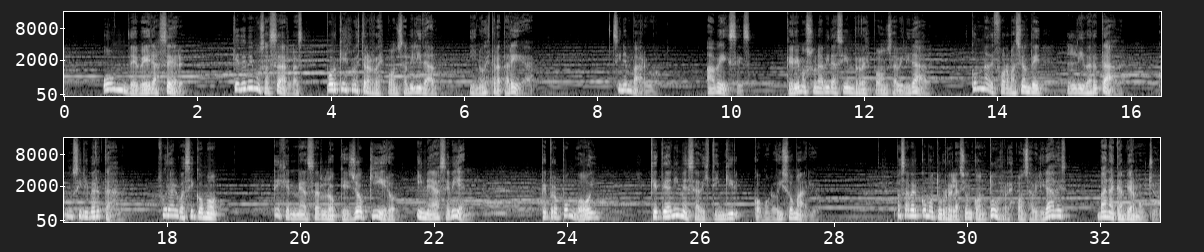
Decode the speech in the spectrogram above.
un deber hacer, que debemos hacerlas porque es nuestra responsabilidad y nuestra tarea. Sin embargo, a veces queremos una vida sin responsabilidad, con una deformación de libertad, como si libertad fuera algo así como, déjenme hacer lo que yo quiero y me hace bien. Te propongo hoy que te animes a distinguir, como lo hizo Mario. Vas a ver cómo tu relación con tus responsabilidades van a cambiar mucho.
